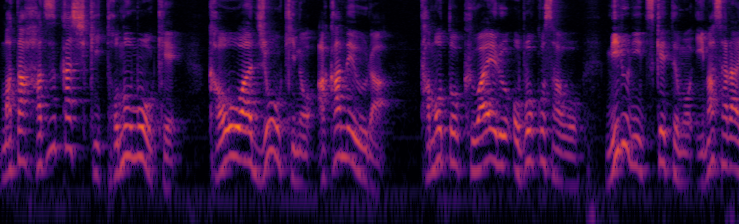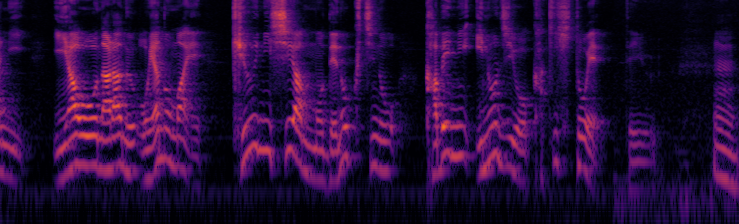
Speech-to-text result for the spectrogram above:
また恥ずかしき殿儲け顔は蒸気の茜裏たもと加えるおぼこさを見るにつけても今更に嫌おうならぬ親の前急に思案も出の口の壁に命を書き一重っていう。うん。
